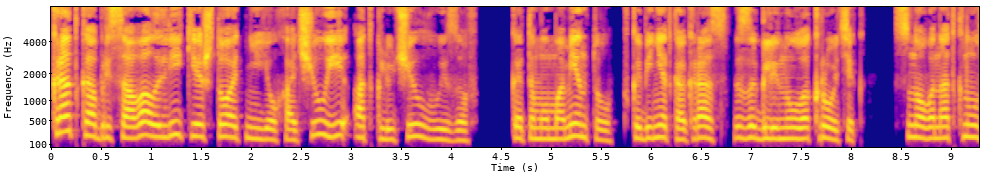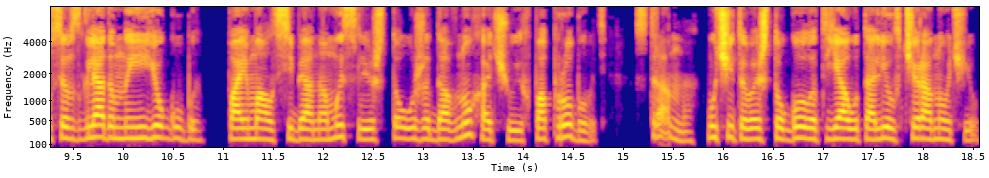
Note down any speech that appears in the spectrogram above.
Кратко обрисовал Лике, что от нее хочу, и отключил вызов. К этому моменту в кабинет как раз заглянула Кротик. Снова наткнулся взглядом на ее губы. Поймал себя на мысли, что уже давно хочу их попробовать. Странно, учитывая, что голод я утолил вчера ночью.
